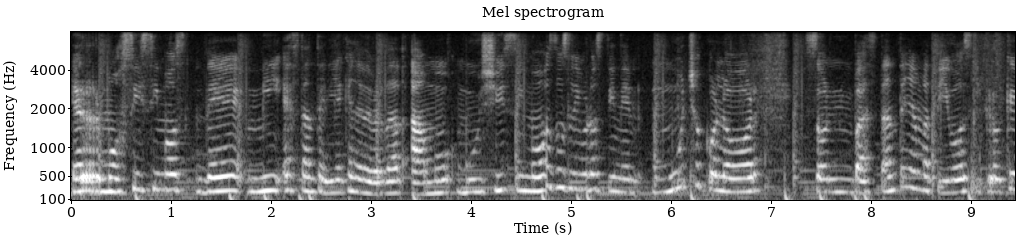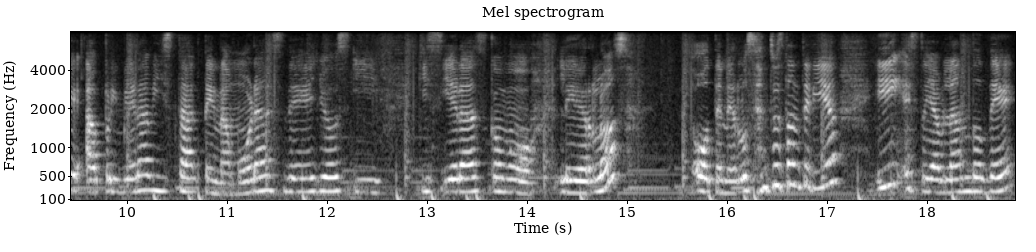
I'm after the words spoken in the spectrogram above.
hermosísimos de mi estantería que de verdad amo muchísimo. Los dos libros tienen mucho color, son bastante llamativos y creo que a primera vista te enamoras de ellos y quisieras como leerlos o tenerlos en tu estantería y estoy hablando de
